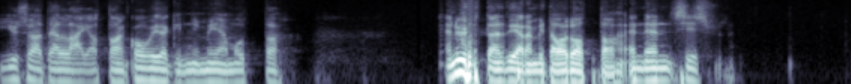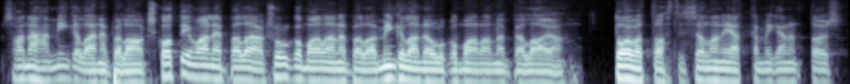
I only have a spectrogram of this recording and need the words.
jysätellään jotain koviakin nimiä, mutta en yhtään tiedä, mitä odottaa. En, en siis saa nähdä minkälainen pelaaja, onko kotimainen pelaaja, onko ulkomaalainen pelaaja, minkälainen ulkomaalainen pelaaja. Toivottavasti sellainen jätkä, mikä nyt olisi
